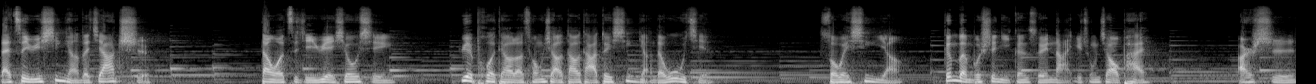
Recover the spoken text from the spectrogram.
来自于信仰的加持。但我自己越修行，越破掉了从小到大对信仰的误解。所谓信仰，根本不是你跟随哪一种教派，而是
